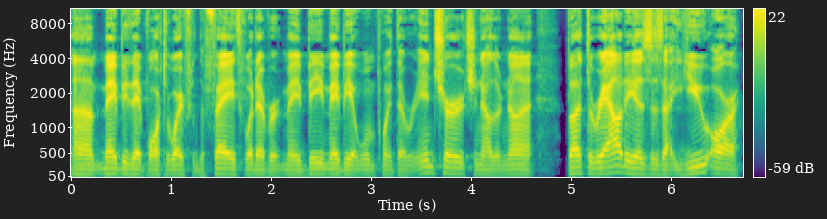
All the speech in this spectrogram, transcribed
um, maybe they've walked away from the faith, whatever it may be. Maybe at one point they were in church and now they're not. But the reality is, is that you are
